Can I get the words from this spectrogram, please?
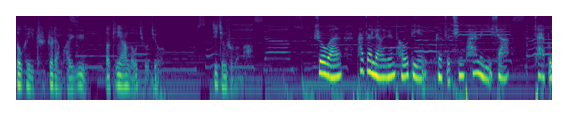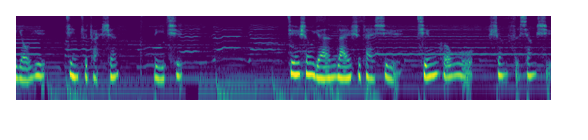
都可以持这两块玉到天涯楼求救，记清楚了吗？说完，他在两人头顶各自轻拍了一下，再不犹豫，径自转身离去。今生缘，来世再续，情和物，生死相许。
